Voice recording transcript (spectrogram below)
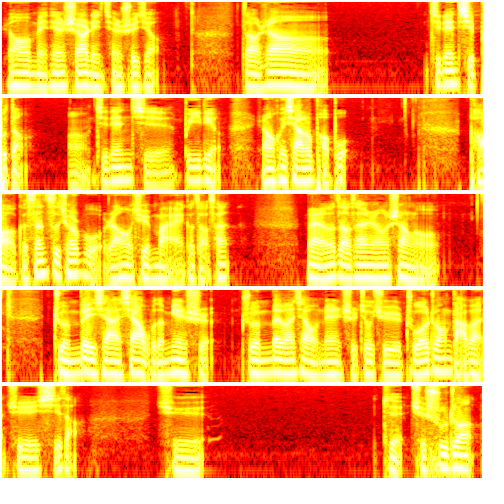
然后每天十二点前睡觉，早上几点起不等，嗯，几点起不一定。然后会下楼跑步，跑个三四圈步，然后去买个早餐，买个早餐，然后上楼。准备下下午的面试，准备完下午的面试就去着装打扮，去洗澡，去，对，去梳妆。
